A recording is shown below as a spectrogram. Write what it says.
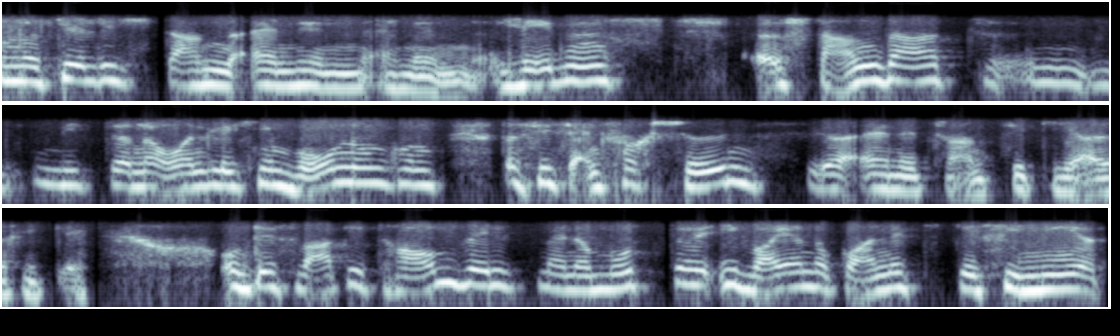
natürlich dann einen, einen Lebensstandard mit einer ordentlichen Wohnung und das ist einfach schön für eine 20-Jährige. Und es war die Traumwelt meiner Mutter. Ich war ja noch gar nicht definiert.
